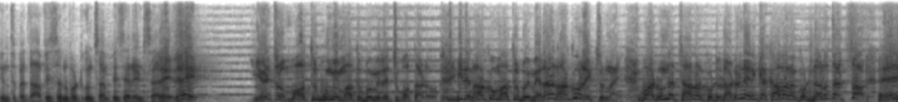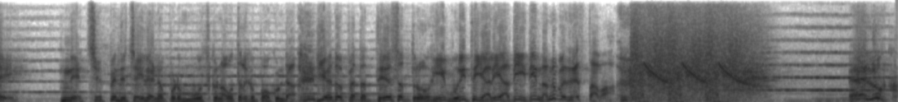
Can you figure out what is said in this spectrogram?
ఇంత పెద్ద ఆఫీసర్ని పట్టుకుని చంపేశారేంటి సార్? రేయ్, రేయ్! ఏంట్రో మాతృభూమి మాతృభూమి రెచ్చిపోతాడు? ఇది నాకు మాతృభూమిరా నాకు రైట్స్ ఉన్నాయి వాడు ఉన్న చాలనుకుంటున్నాడు నేను ఇంకా కావాలనుకుంటున్నాను దట్స్ ఆల్ ఏయ్ నేను చెప్పింది చేయలేనప్పుడు మూసుకుని అవతలకు పోకుండా ఏదో పెద్ద దేశద్రోహి ఉరి తీయాలి అది ఇది నన్ను బెదిరిస్తావా? ఏ లుక్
